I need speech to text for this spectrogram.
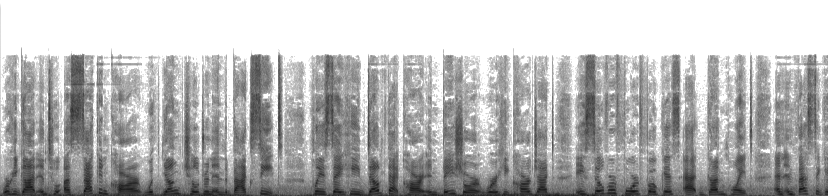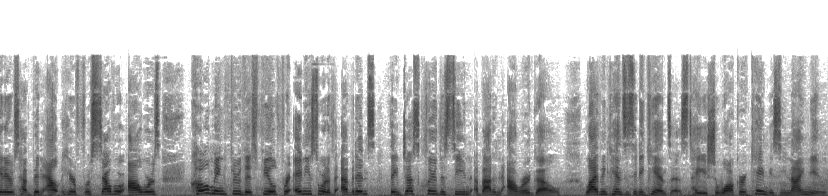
where he got into a second car with young children in the back seat seat. Police say he dumped that car in Bayshore where he carjacked a silver Ford Focus at gunpoint. And investigators have been out here for several hours combing through this field for any sort of evidence. They just cleared the scene about an hour ago. Live in Kansas City, Kansas, Taisha Walker, KMBC 9 News.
